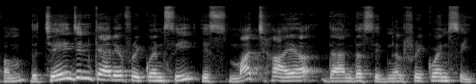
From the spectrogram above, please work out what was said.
FM, the change in carrier frequency is much higher than the signal frequency.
